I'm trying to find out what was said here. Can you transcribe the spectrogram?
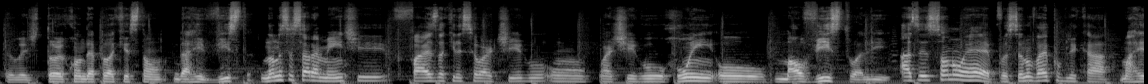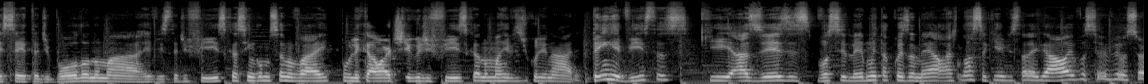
pelo editor, quando é pela questão da revista, não necessariamente faz daquele seu artigo um, um artigo ruim ou mal visto ali. Às vezes só não é. Você não vai publicar uma receita de bolo numa revista de física, assim como você não vai publicar um artigo de física numa revista de culinária. Tem revistas que às vezes você lê muita coisa nela, acha, nossa, que revista legal, aí você vê o seu,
